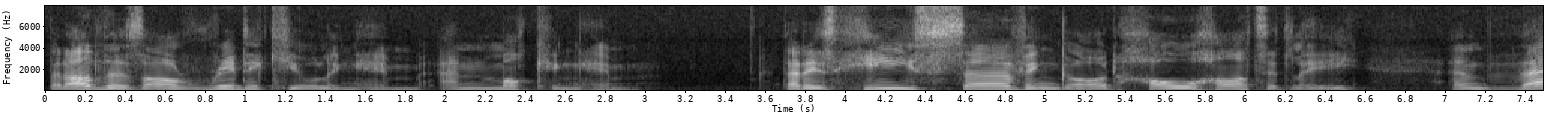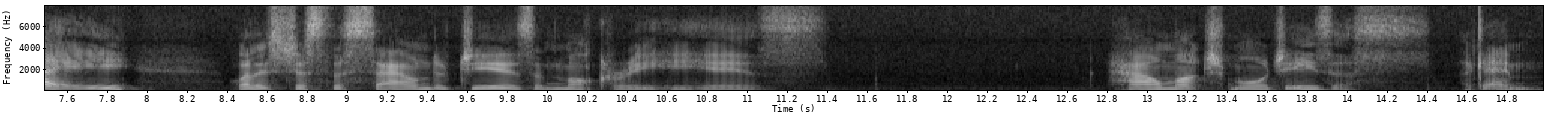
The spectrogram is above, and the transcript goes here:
but others are ridiculing him and mocking him. That is, he's serving God wholeheartedly, and they, well, it's just the sound of jeers and mockery he hears. How much more Jesus? Again,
